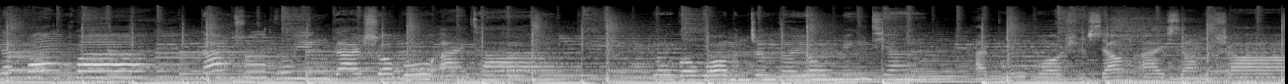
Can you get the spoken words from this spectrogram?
的谎话，当初不应该说不爱他。如果我们真的有明天，还不过是相爱相杀。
